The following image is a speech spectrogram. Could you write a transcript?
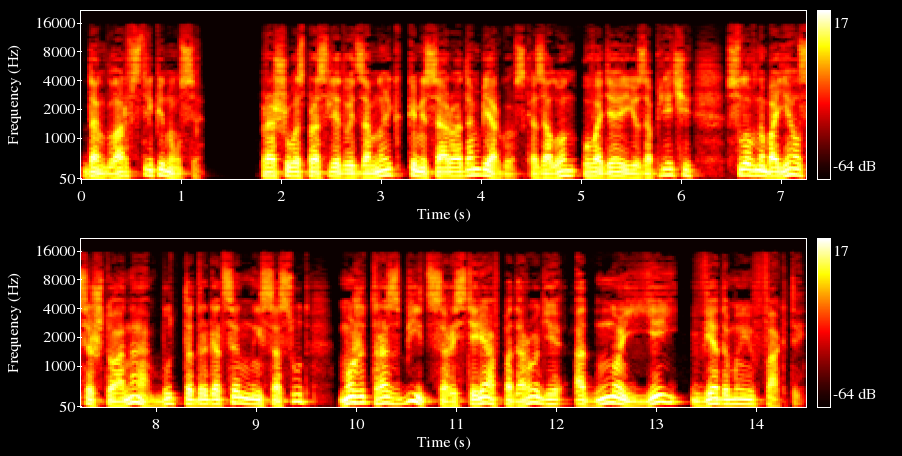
Данглар встрепенулся. «Прошу вас проследовать за мной к комиссару Адамбергу», сказал он, уводя ее за плечи, словно боялся, что она, будто драгоценный сосуд, может разбиться, растеряв по дороге одной ей ведомые факты.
